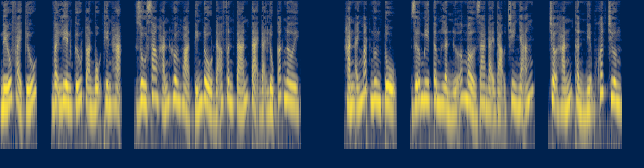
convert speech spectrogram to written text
nếu phải cứu, vậy liền cứu toàn bộ thiên hạ. Dù sao hắn hương hỏa tín đồ đã phân tán tại đại lục các nơi. Hắn ánh mắt ngưng tụ, giữa mi tâm lần nữa mở ra đại đạo chi nhãn, trợ hắn thần niệm khuếch trương,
